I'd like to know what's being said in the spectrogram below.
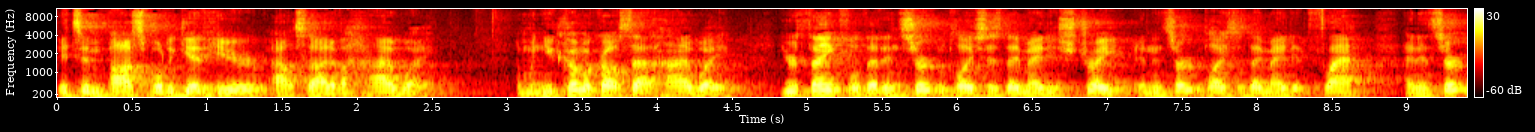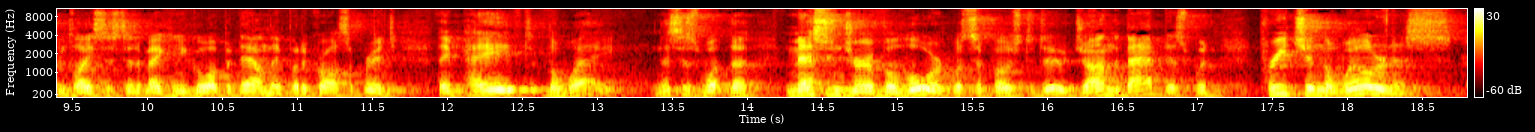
it's impossible to get here outside of a highway. And when you come across that highway, you're thankful that in certain places they made it straight, and in certain places they made it flat, and in certain places, instead of making you go up and down, they put across a bridge. They paved the way. And this is what the messenger of the Lord was supposed to do. John the Baptist would preach in the wilderness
